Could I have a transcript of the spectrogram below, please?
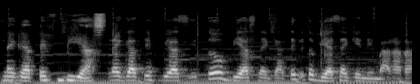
negatif bias. Negatif bias itu, bias negatif itu biasanya gini Mbak Rara.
